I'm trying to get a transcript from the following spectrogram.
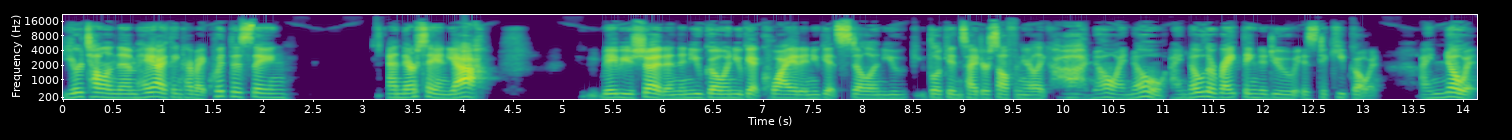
you're telling them, hey, I think I might quit this thing. And they're saying, yeah, maybe you should. And then you go and you get quiet and you get still and you look inside yourself and you're like, ah, no, I know. I know the right thing to do is to keep going. I know it.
